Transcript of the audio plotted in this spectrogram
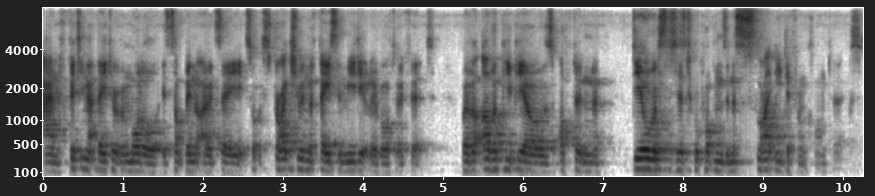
and fitting that data of a model is something that I would say sort of strikes you in the face immediately with AutoFit whether other PPLs often deal with statistical problems in a slightly different context.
